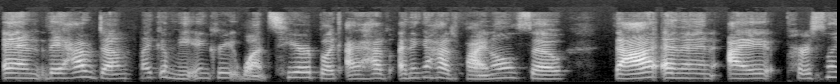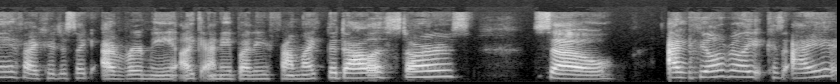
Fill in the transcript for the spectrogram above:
And they have done like a meet and greet once here, but like I have, I think I had finals. So that, and then I personally, if I could just like ever meet like anybody from like the Dallas Stars. So I feel really, because I,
